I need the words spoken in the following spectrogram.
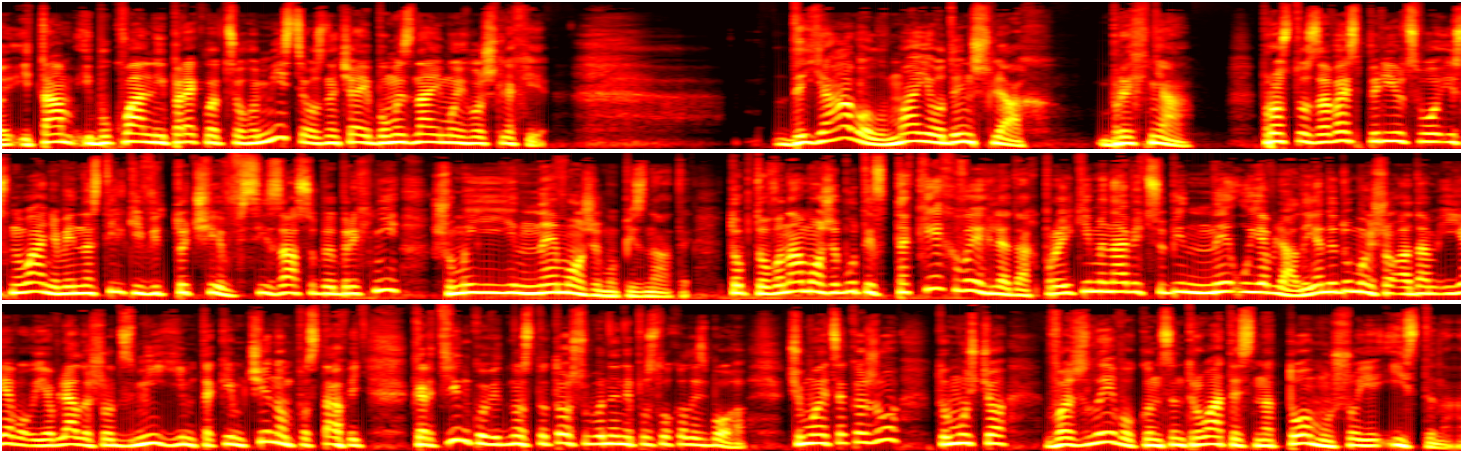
Е, і там і буквальний переклад цього місця означає, бо ми знаємо його шляхи. Диявол має один шлях брехня. Просто за весь період свого існування він настільки відточив всі засоби брехні, що ми її не можемо пізнати. Тобто вона може бути в таких виглядах, про які ми навіть собі не уявляли. Я не думаю, що Адам і Єва уявляли, що Змій їм таким чином поставить картинку відносно того, що вони не послухались Бога. Чому я це кажу? Тому що важливо концентруватись на тому, що є істина.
